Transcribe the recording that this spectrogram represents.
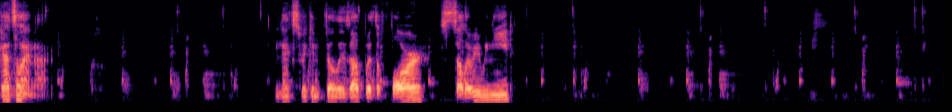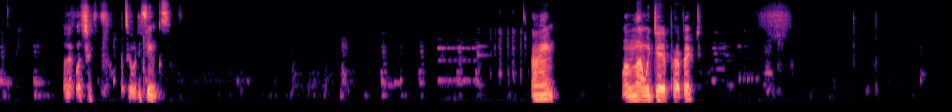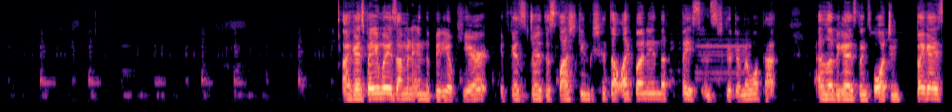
Iron. Next, we can fill these up with the four celery we need. Alright, let's check, let's see what he thinks. Alright. Well, now we did it perfect. Alright guys, but anyways, I'm to end the video here. If you guys enjoyed this Flash game, be sure to hit that like button in the face and subscribe to my path. I love you guys. Thanks for watching. Bye guys.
